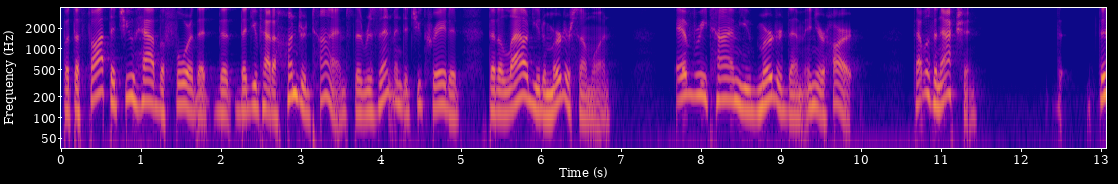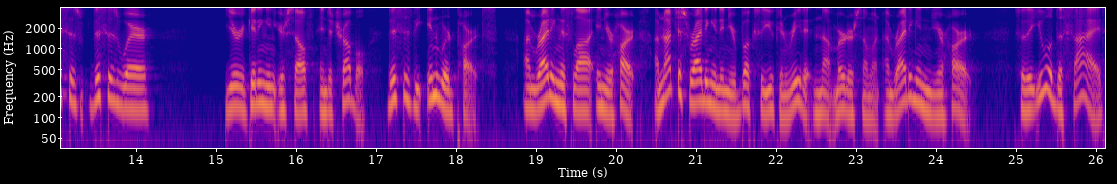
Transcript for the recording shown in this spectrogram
but the thought that you have before that, that, that you've had a hundred times, the resentment that you created that allowed you to murder someone, every time you murdered them in your heart, that was an action. This is, this is where you're getting yourself into trouble. This is the inward parts. I'm writing this law in your heart. I'm not just writing it in your book so you can read it and not murder someone. I'm writing it in your heart so that you will decide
